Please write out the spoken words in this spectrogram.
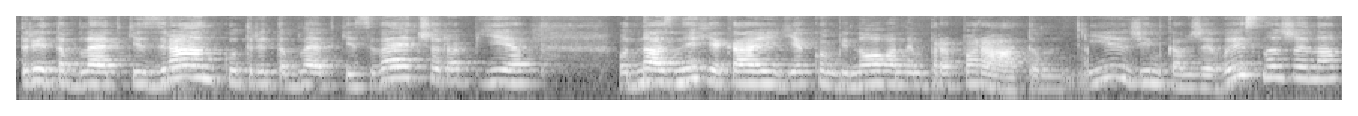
Три таблетки зранку, три таблетки з вечора п'є. Одна з них, яка є комбінованим препаратом. І жінка вже виснажена.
